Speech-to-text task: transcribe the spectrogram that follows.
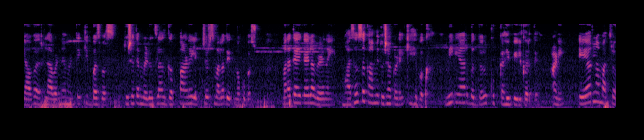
यावर लावण्य म्हणते की बस बस. तुझ्या त्या मिडल क्लास गप्पा आणि लेक्चर्स मला देत नको बसू. मला ते ऐकायला वेळ नाही. माझं असं काम आहे तुझ्याकडे की हे बघ मी ए आरबद्दल खूप काही फील करते. आणि ए आरला मात्र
